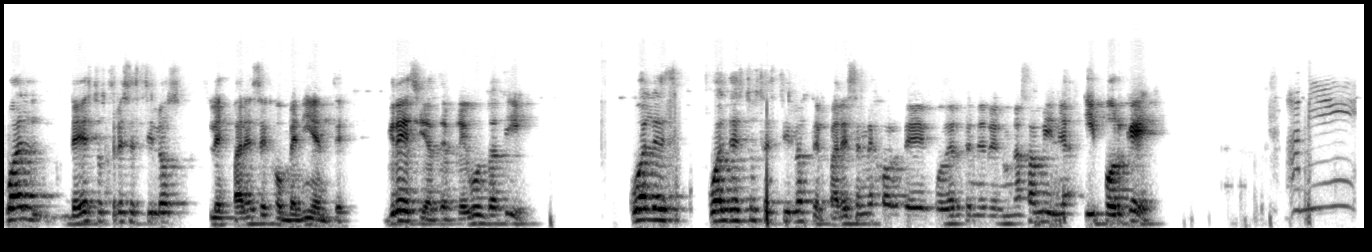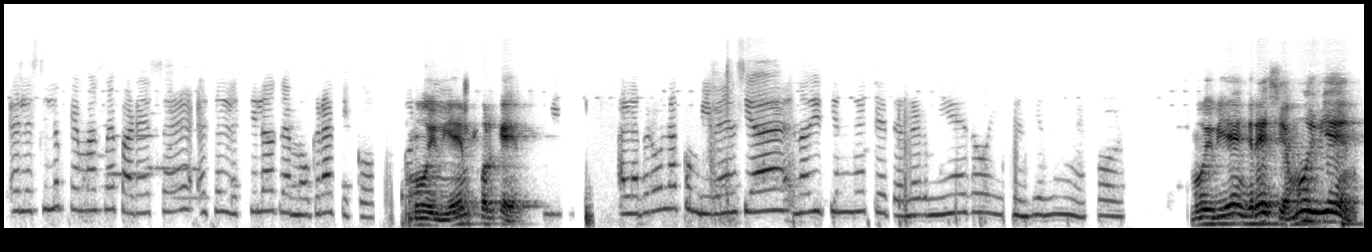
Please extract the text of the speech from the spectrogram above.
¿cuál de estos tres estilos les parece conveniente? Grecia, te pregunto a ti, ¿cuál, es, ¿cuál de estos estilos te parece mejor de poder tener en una familia y por qué? A mí el estilo que más me parece es el estilo democrático. Muy bien, ¿por qué? Al haber una convivencia, nadie tiene que tener miedo y se entienden mejor. Muy bien, Grecia, muy bien.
